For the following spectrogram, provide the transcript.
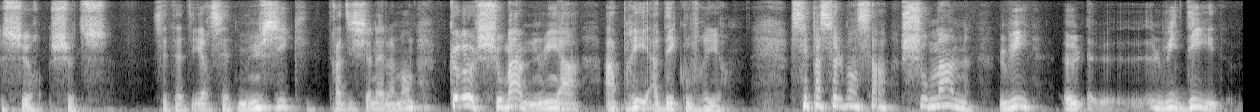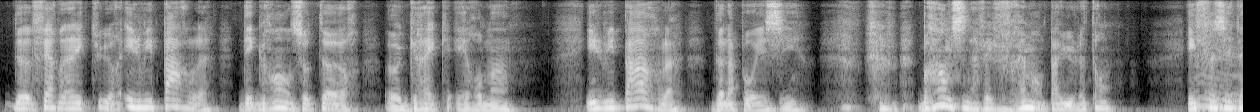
sur Schütz, c'est-à-dire cette musique traditionnelle allemande que Schumann lui a appris à découvrir. C'est pas seulement ça. Schumann lui lui dit de faire de la lecture. Il lui parle des grands auteurs euh, grecs et romains. Il lui parle de la poésie. Brahms n'avait vraiment pas eu le temps. Il faisait, de,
